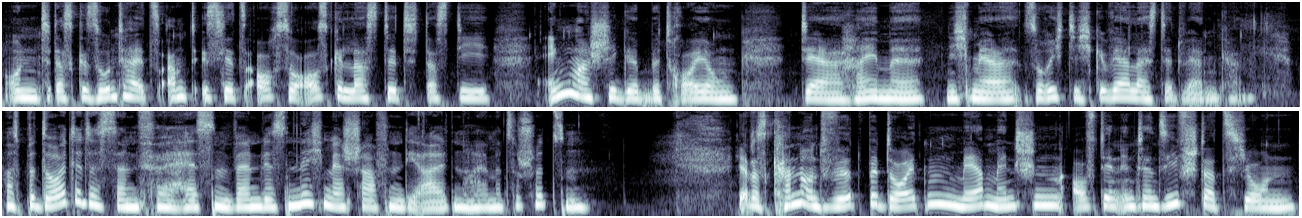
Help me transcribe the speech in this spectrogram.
Und das Gesundheitsamt ist jetzt auch so ausgelastet, dass die engmaschige Betreuung der Heime nicht mehr so richtig gewährleistet werden kann. Was bedeutet es denn für Hessen, wenn wir es nicht mehr schaffen, die Altenheime zu schützen? Ja, das kann und wird bedeuten, mehr Menschen auf den Intensivstationen.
